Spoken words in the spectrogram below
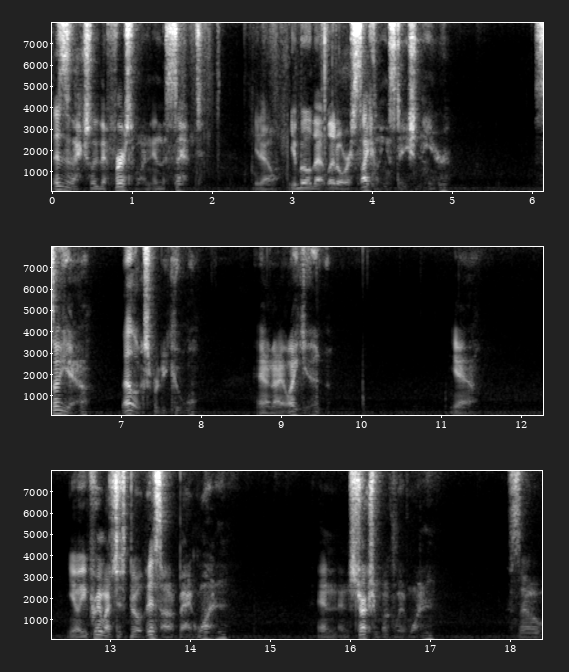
this is actually the first one in the set. You know, you build that little recycling station here. So yeah, that looks pretty cool. And I like it. Yeah, you know, you pretty much just build this out of bag one. And instruction booklet one. So,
